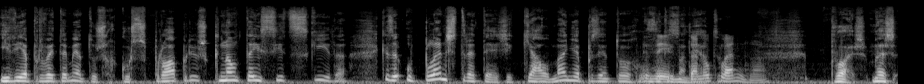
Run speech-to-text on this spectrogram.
e de aproveitamento dos recursos próprios que não tem sido seguida. Quer dizer, o plano estratégico que a Alemanha apresentou Mas ultimamente... Mas isso está no plano, não é? Pois, mas uh,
